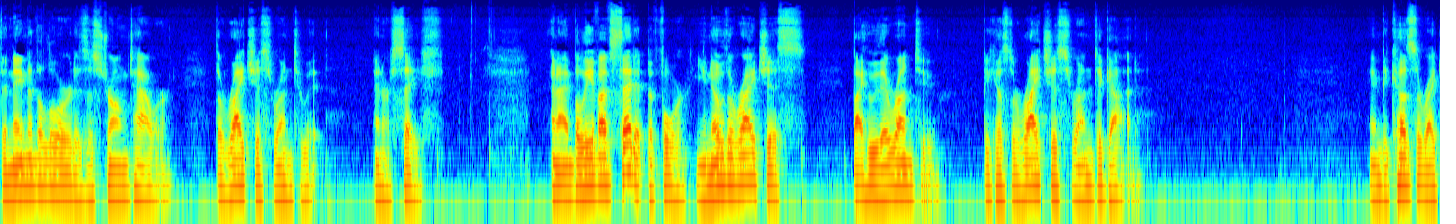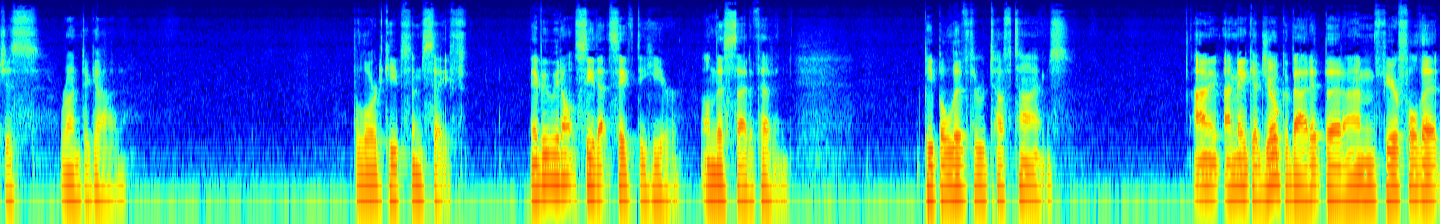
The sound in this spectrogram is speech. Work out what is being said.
The name of the Lord is a strong tower. The righteous run to it and are safe. And I believe I've said it before. You know the righteous by who they run to, because the righteous run to God. And because the righteous run to God, the Lord keeps them safe. Maybe we don't see that safety here on this side of heaven. People live through tough times. I, I make a joke about it, but I'm fearful that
